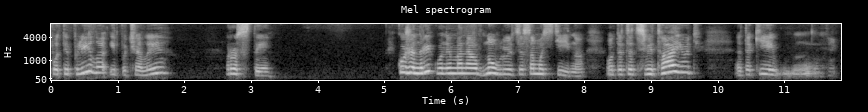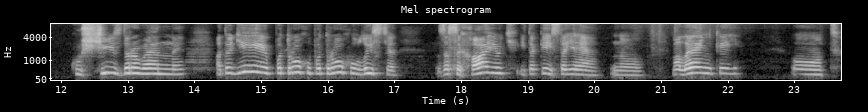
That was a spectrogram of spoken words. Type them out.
потепліло і почали рости. Кожен рік вони в мене обновлюються самостійно. От це цвітають, е, такі кущі здоровенні, а тоді потроху-потроху листя засихають, і такий стає ну, маленький. От.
